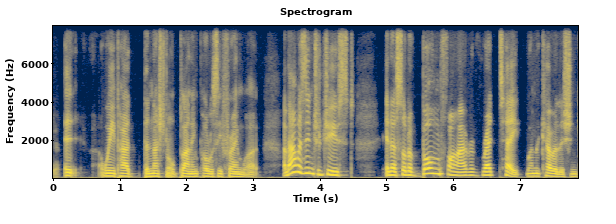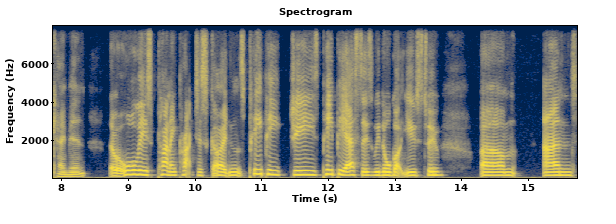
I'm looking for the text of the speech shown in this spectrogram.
yeah. It, we've had the National Planning Policy Framework, and that was introduced in a sort of bonfire of red tape when the coalition came in. There were all these planning practice guidance, PPGs, PPSs we'd all got used to. Um, and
